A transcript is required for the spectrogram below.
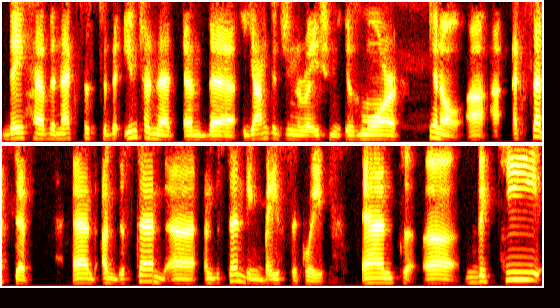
they have an access to the internet and the younger generation is more you know uh, acceptive and understand uh, understanding basically. And uh, the key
